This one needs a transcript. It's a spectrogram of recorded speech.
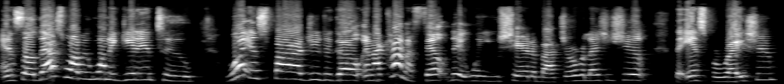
And so that's why we want to get into what inspired you to go. And I kind of felt it when you shared about your relationship, the inspiration.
